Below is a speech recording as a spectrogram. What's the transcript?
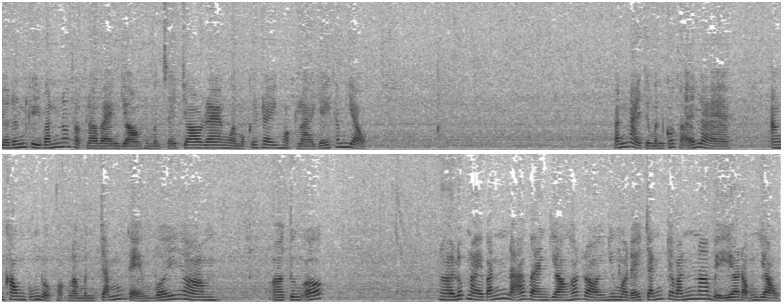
cho đến khi bánh nó thật là vàng giòn thì mình sẽ cho ra ngoài một cái rây hoặc là giấy thấm dầu. Bánh này thì mình có thể là ăn không cũng được hoặc là mình chấm kèm với uh, uh, tương ớt. Rồi lúc này bánh đã vàng giòn hết rồi nhưng mà để tránh cho bánh nó bị động dầu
